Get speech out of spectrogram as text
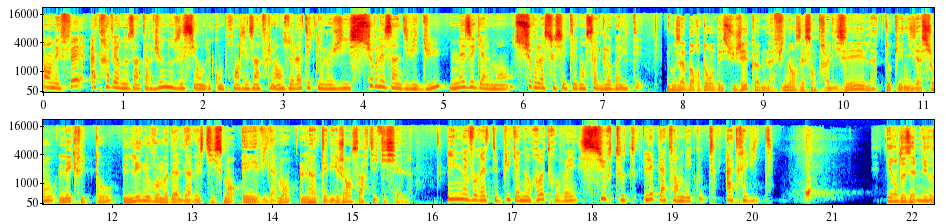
En effet, à travers nos interviews, nous essayons de comprendre les influences de la technologie sur les individus, mais également sur la société dans sa globalité. Nous abordons des sujets comme la finance décentralisée, la tokenisation, les cryptos, les nouveaux modèles d'investissement et évidemment l'intelligence artificielle. Il ne vous reste plus qu'à nous retrouver sur toutes les plateformes d'écoute. À très vite. Et en deuxième news,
